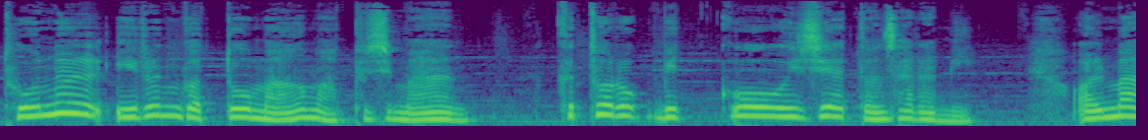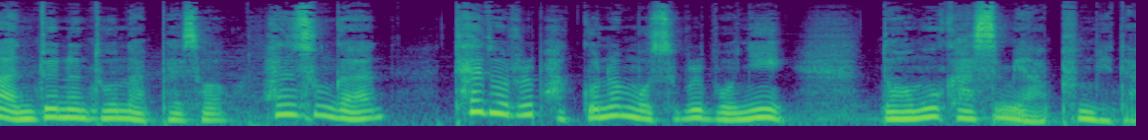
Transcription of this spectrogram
돈을 잃은 것도 마음 아프지만 그토록 믿고 의지했던 사람이 얼마 안 되는 돈 앞에서 한순간 태도를 바꾸는 모습을 보니 너무 가슴이 아픕니다.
